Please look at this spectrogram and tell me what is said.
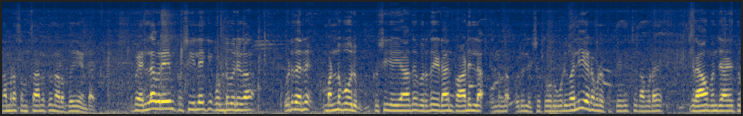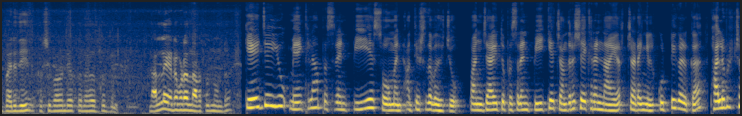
നമ്മുടെ സംസ്ഥാനത്ത് നടത്തുകയുണ്ടായി. അപ്പോൾ എല്ലാവരെയും കൃഷിയിലേക്ക് കൊണ്ടുവരിക ഒരു തന്നെ മണ്ണ് പോലും കൃഷി ചെയ്യാതെ വെറുതെ ഇടാൻ പാടില്ല എന്നുള്ള ഒരു ലക്ഷ്യത്തോടു കൂടി വലിയ ഇടപെടൽ പ്രത്യേകിച്ച് നമ്മുടെ ഗ്രാമപഞ്ചായത്ത് പരിധിയിൽ കൃഷിഭവന്റെ ഒക്കെ നേതൃത്വത്തിൽ നല്ല ഇടപെടൽ നടത്തുന്നുണ്ട്. കെ ജെ യു മേഖലാ പ്രസിഡന്റ് പി എ സോമൻ അധ്യക്ഷത വഹിച്ചു. Panchayat president P K Chandrasekharan Nair ചടങ്ങിൽ കുട്ടികൾക്ക് ഫലവൃക്ഷ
